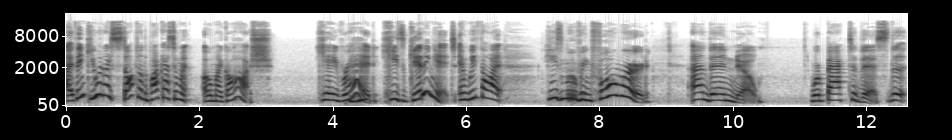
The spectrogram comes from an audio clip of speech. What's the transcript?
I think you and I stopped on the podcast and went, oh my gosh, yay, Red, mm-hmm. he's getting it. And we thought, he's moving forward. And then no. We're back to this. The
